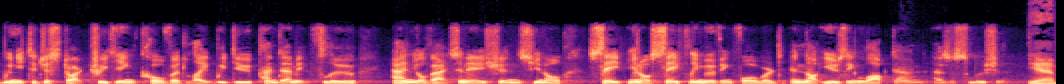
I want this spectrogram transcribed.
we need to just start treating COVID like we do pandemic flu, annual vaccinations, you know, safe you know, safely moving forward and not using lockdown as a solution. Yeah,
